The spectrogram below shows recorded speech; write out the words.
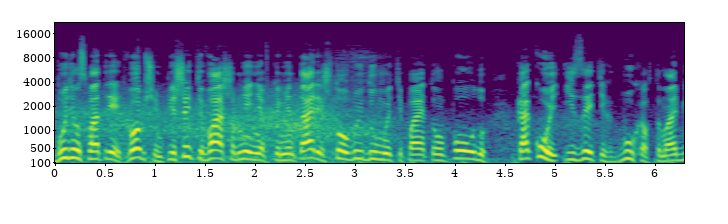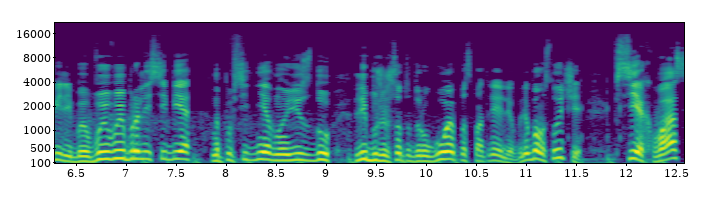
Будем смотреть. В общем, пишите ваше мнение в комментарии, что вы думаете по этому поводу. Какой из этих двух автомобилей бы вы выбрали себе на повседневную езду, либо же что-то другое посмотрели. В любом случае, всех вас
